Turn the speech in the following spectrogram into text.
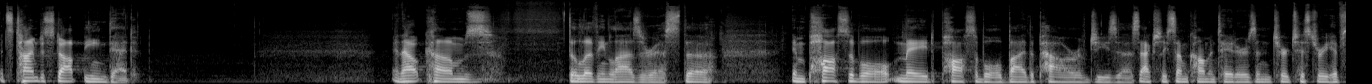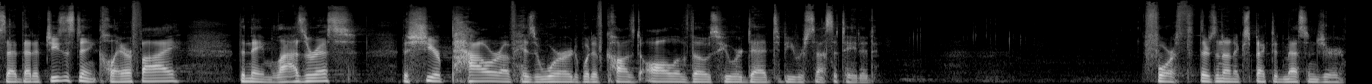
It's time to stop being dead. And out comes the living Lazarus, the impossible made possible by the power of Jesus. Actually, some commentators in church history have said that if Jesus didn't clarify the name Lazarus, the sheer power of his word would have caused all of those who were dead to be resuscitated. Fourth, there's an unexpected messenger.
